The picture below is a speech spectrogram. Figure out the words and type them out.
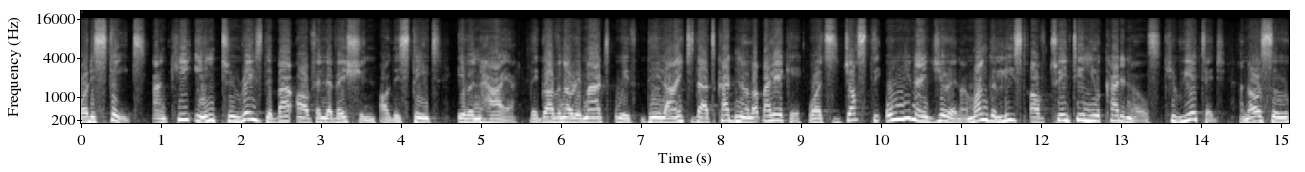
for the state and key in to raise the bar of elevation of the state even higher. The governor remarked with delight that Cardinal Okpaleke was just the only Nigerian among the list of 20 new cardinals created and also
